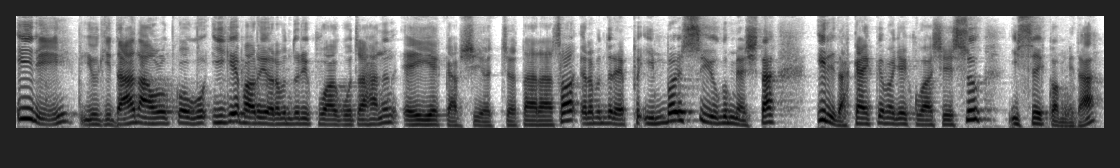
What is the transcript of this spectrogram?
1이 6이다 나올 거고 이게 바로 여러분들이 구하고자 하는 a의 값이었죠. 따라서 여러분들 f 인버스 6은 몇이다? 1이다. 깔끔하게 구하실 수 있을 겁니다.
